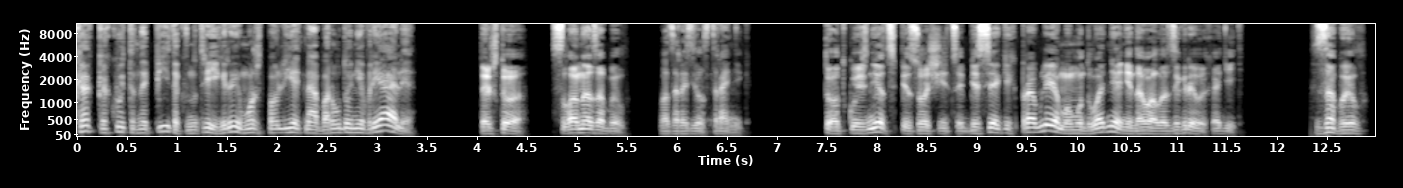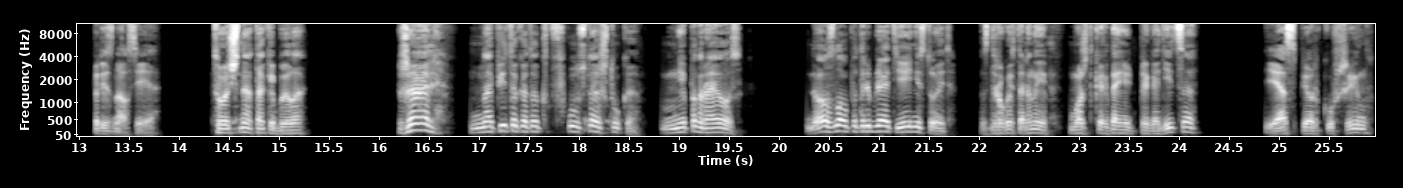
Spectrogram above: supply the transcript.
Как какой-то напиток внутри игры может повлиять на оборудование в реале?» «Ты что, слона забыл?» — возразил странник. «Тот кузнец с песочницы без всяких проблем ему два дня не давал из игры выходить». «Забыл», — признался я. «Точно, так и было. Жаль, напиток этот вкусная штука. Мне понравилось. Но злоупотреблять ей не стоит. С другой стороны, может, когда-нибудь пригодится. Я спер кувшин,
